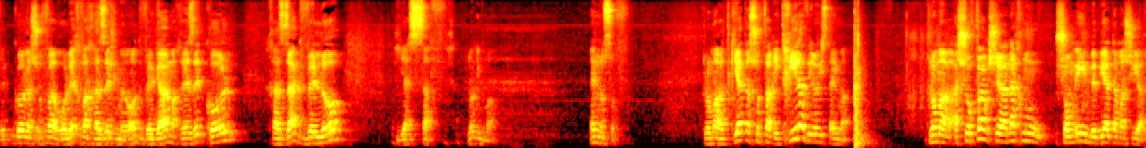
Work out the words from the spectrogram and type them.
וכל השופר הולך וחזק מאוד, וגם אחרי זה קול חזק ולא יסף. לא נגמר. אין לו סוף. כלומר, תקיעת השופר התחילה והיא לא הסתיימה. כלומר, השופר שאנחנו שומעים בביאת המשיח,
